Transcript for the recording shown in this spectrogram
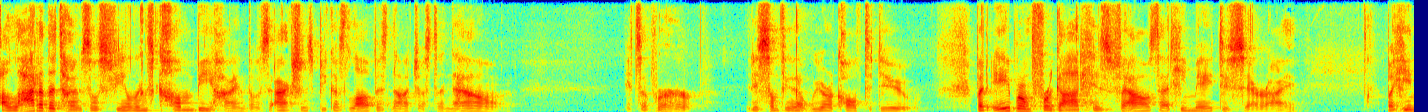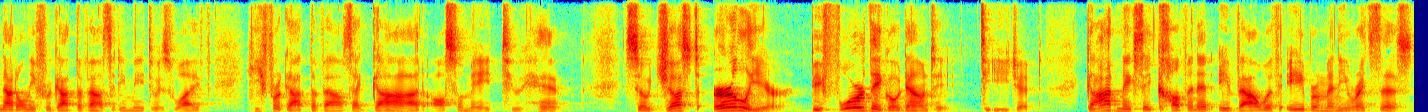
a lot of the times those feelings come behind those actions because love is not just a noun, it's a verb. It is something that we are called to do. But Abram forgot his vows that he made to Sarai but he not only forgot the vows that he made to his wife, he forgot the vows that God also made to him. So just earlier, before they go down to, to Egypt, God makes a covenant, a vow with Abram, and he writes this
